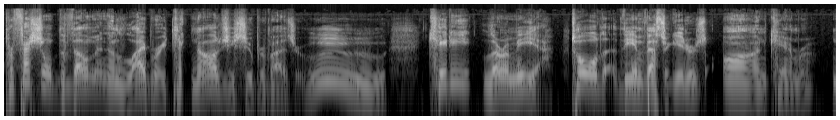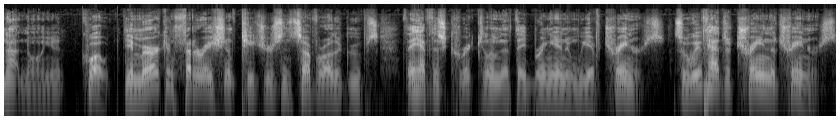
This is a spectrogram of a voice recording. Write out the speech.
professional development and library technology supervisor, ooh, Katie Laramia, told the investigators on camera, not knowing it, Quote, the American Federation of Teachers and several other groups, they have this curriculum that they bring in and we have trainers. So we've had to train the trainers.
